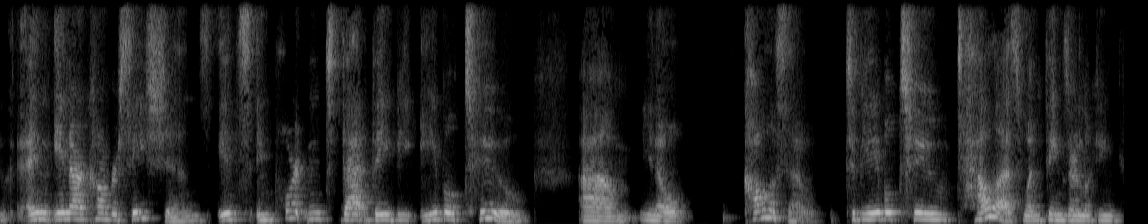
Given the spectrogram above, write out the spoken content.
in, in our conversations, it's important that they be able to, um, you know, call us out, to be able to tell us when things are looking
